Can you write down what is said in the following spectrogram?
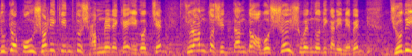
দুটো কৌশলই কিন্তু সামনে রেখে এগোচ্ছেন। চূড়ান্ত সিদ্ধান্ত অবশ্যই শুভেন্দু অধিকারী নেবেন। যদি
